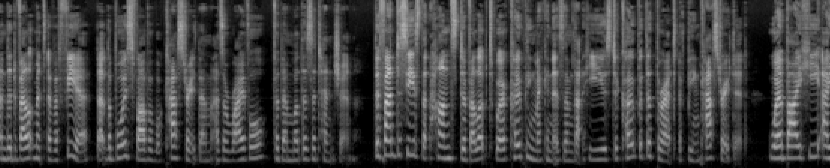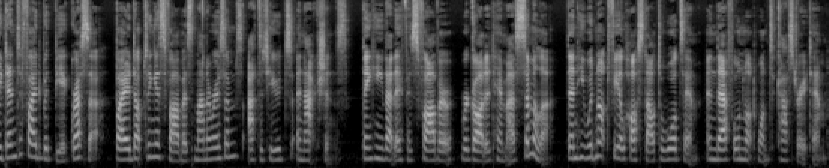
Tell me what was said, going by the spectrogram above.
and the development of a fear that the boy's father will castrate them as a rival for their mother's attention. The fantasies that Hans developed were a coping mechanism that he used to cope with the threat of being castrated, whereby he identified with the aggressor by adopting his father's mannerisms, attitudes, and actions, thinking that if his father regarded him as similar, then he would not feel hostile towards him and therefore not want to castrate him.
